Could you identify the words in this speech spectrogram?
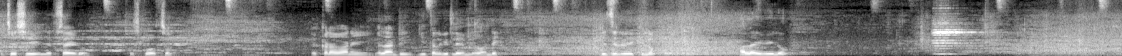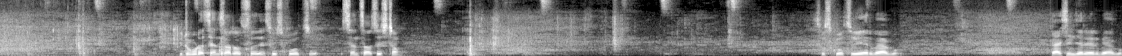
వచ్చేసి లెఫ్ట్ సైడ్ చూసుకోవచ్చు. ఎక్కడ కానీ ఎలాంటి గీతలు గిట్ల ఏం లేవండి. డీజిల్ వెహికల్ అలై వీలు. ఇటు కూడా సెన్సార్ వస్తుంది చూసుకోవచ్చు. Sensor system. చూసుకోవచ్చు air bag. Passenger air bag.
